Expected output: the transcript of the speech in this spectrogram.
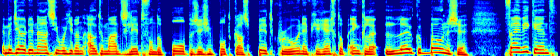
En met jouw donatie word je dan automatisch lid van de Pole Position Podcast Pit Crew en heb je recht op enkele leuke bonussen. Fijn weekend!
